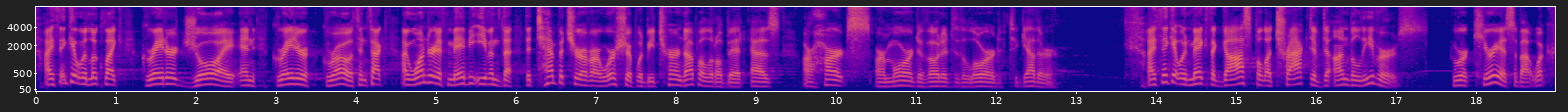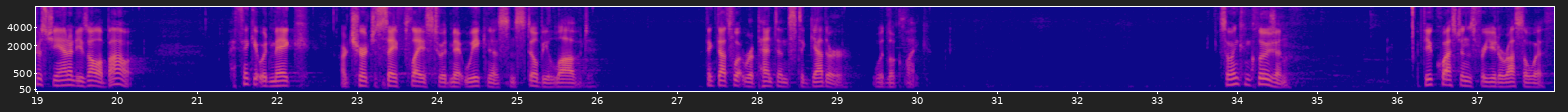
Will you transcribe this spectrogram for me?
I think it would look like greater joy and greater growth. In fact, I wonder if maybe even the, the temperature of our worship would be turned up a little bit as our hearts are more devoted to the Lord together. I think it would make the gospel attractive to unbelievers who are curious about what Christianity is all about. I think it would make our church a safe place to admit weakness and still be loved. I think that's what repentance together would look like. So, in conclusion, a few questions for you to wrestle with.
